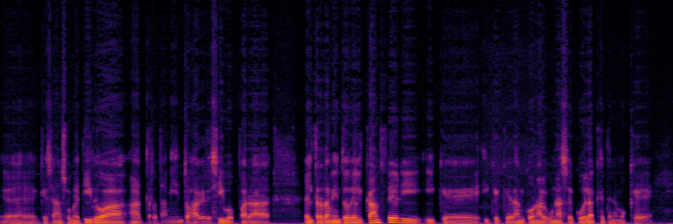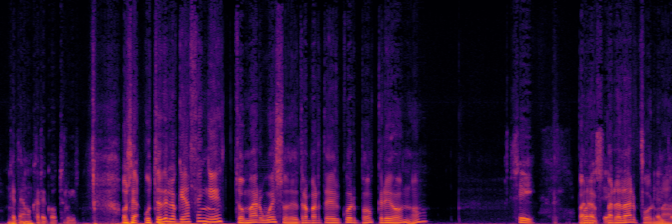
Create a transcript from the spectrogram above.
eh, que se han sometido a, tratamientos agresivos para el tratamiento del cáncer y, que, que, quedan con algunas secuelas que tenemos que, tenemos que reconstruir. O sea, ustedes lo que hacen es tomar hueso de otra parte del cuerpo, creo, ¿no? Sí. Para, para dar forma.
